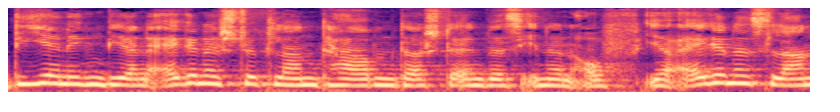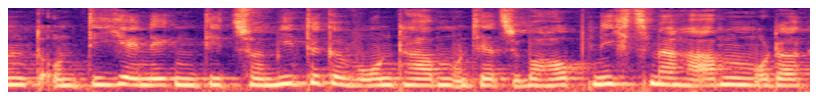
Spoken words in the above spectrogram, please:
diejenigen, die ein eigenes Stück Land haben, da stellen wir es ihnen auf ihr eigenes Land. Und diejenigen, die zur Miete gewohnt haben und jetzt überhaupt nichts mehr haben oder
